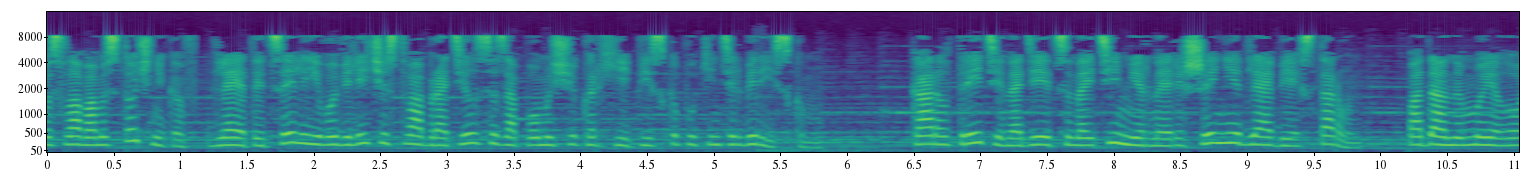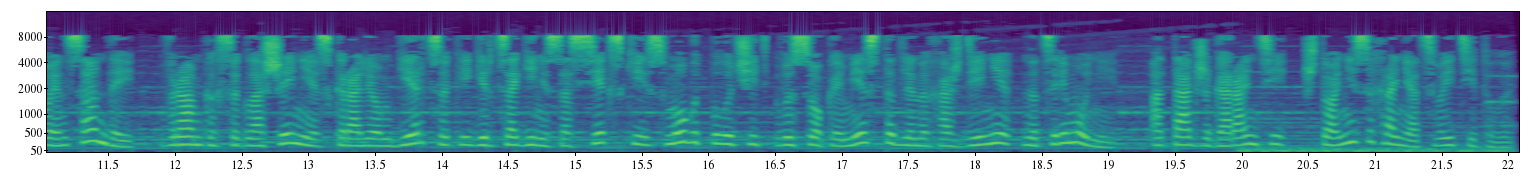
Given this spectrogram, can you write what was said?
По словам источников, для этой цели его величество обратился за помощью к архиепископу Кентерберийскому. Карл III надеется найти мирное решение для обеих сторон. По данным Mail and Sunday, в рамках соглашения с королем герцог и герцогиня Сассекские смогут получить высокое место для нахождения на церемонии, а также гарантии, что они сохранят свои титулы.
